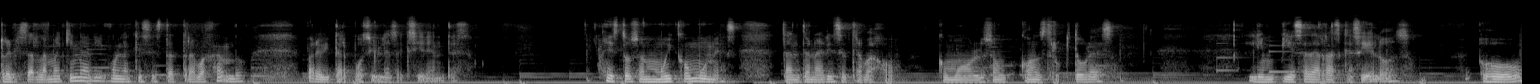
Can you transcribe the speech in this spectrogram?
revisar la maquinaria con la que se está trabajando para evitar posibles accidentes. Estos son muy comunes tanto en áreas de trabajo como lo son constructoras, limpieza de rascacielos, o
